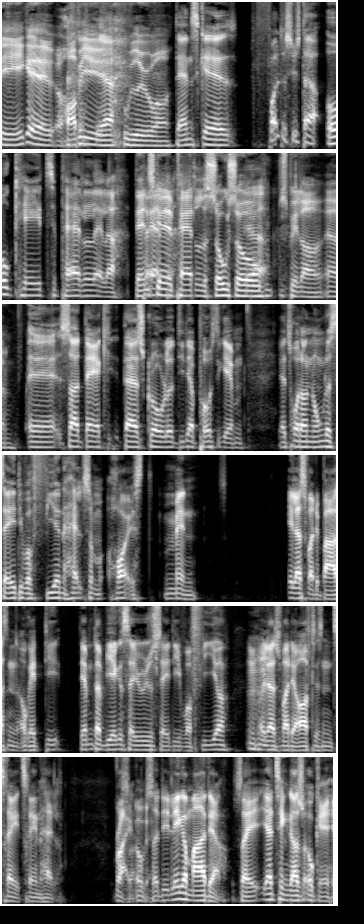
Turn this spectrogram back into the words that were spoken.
Det er ikke hobbyudøvere. danske folk, der synes, der er okay til paddle, eller Danske paddle so-so Ja. Ja. Øh, så da jeg, da jeg scrollede de der post igennem, jeg tror, der var nogen, der sagde, at de var 4,5 som højst, men ellers var det bare sådan, okay, de, dem, der virkede seriøse, sagde, de var 4, mm-hmm. og ellers var det ofte sådan 3, 3,5. Right, så, okay. så det ligger meget der. Så jeg, jeg tænkte også, okay,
